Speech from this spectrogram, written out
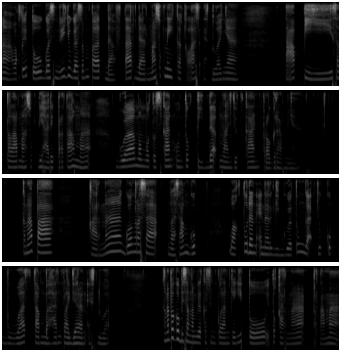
Nah, waktu itu gue sendiri juga sempet daftar dan masuk nih ke kelas S2-nya. Tapi setelah masuk di hari pertama, gue memutuskan untuk tidak melanjutkan programnya. Kenapa? Karena gue ngerasa nggak sanggup waktu dan energi gue tuh nggak cukup buat tambahan pelajaran S2. Kenapa gue bisa ngambil kesimpulan kayak gitu? Itu karena pertama,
